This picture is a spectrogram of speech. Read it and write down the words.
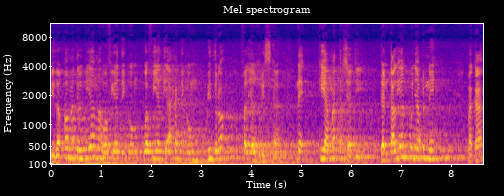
Idza qamatil qiyamah wa fi yadikum wa fi yadi ahadikum bidrah falyaghrisha. Nek kiamat terjadi dan kalian punya benih, maka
